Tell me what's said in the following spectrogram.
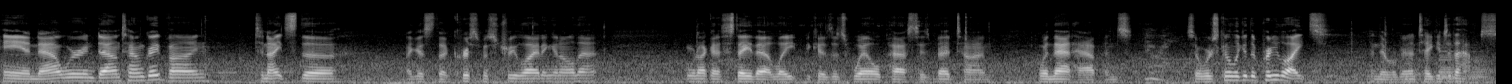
And now we're in downtown Grapevine. Tonight's the, I guess, the Christmas tree lighting and all that. We're not going to stay that late because it's well past his bedtime when that happens. So we're just going to look at the pretty lights and then we're going to take it to the house.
